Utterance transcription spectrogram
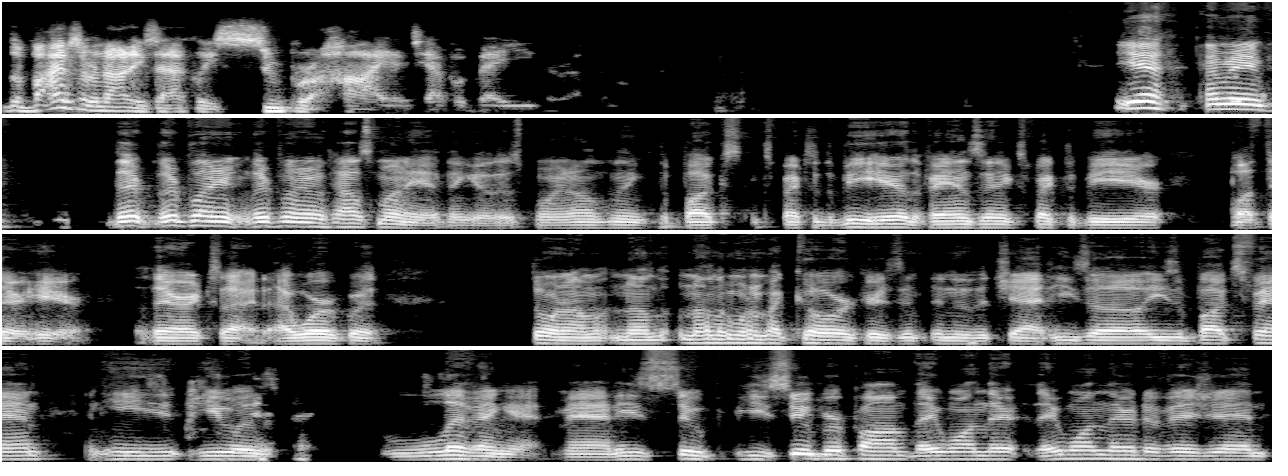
the vibes are not exactly super high in Tampa Bay either at the moment. Yeah, I mean, they're they're playing they're playing with house money. I think at this point, I don't think the Bucks expected to be here. The fans didn't expect to be here, but they're here. They're excited. I work with throwing on another, one of my coworkers in, into the chat. He's a he's a Bucks fan, and he he was living it, man. He's super he's super pumped. They won their they won their division.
